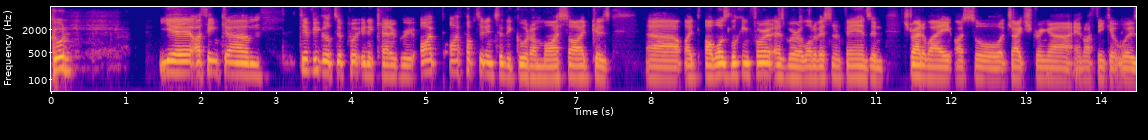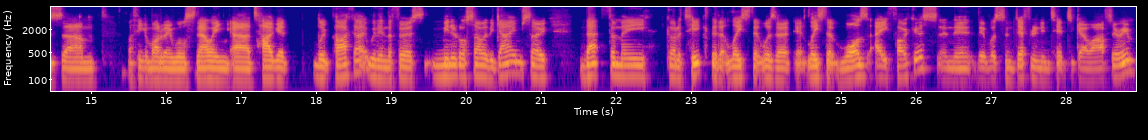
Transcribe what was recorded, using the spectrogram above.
good, yeah, I think um, difficult to put in a category. I, I popped it into the good on my side because uh, I, I was looking for it, as were a lot of Essendon fans, and straight away I saw Jake Stringer, and I think it was um, I think it might have been Will Snelling uh, target Luke Parker within the first minute or so of the game. So that for me got a tick that at least it was a at least it was a focus, and there there was some definite intent to go after him.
